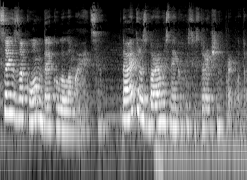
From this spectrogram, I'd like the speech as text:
цей закон деколи ламається. Давайте розберемось на якихось історичних прикладах.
